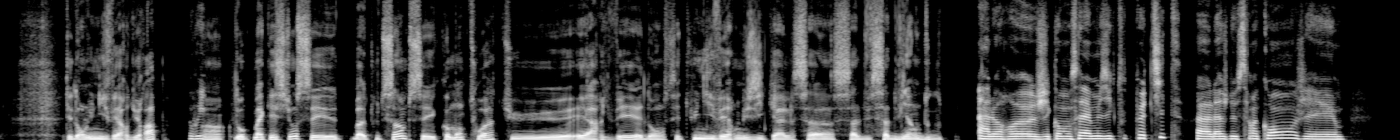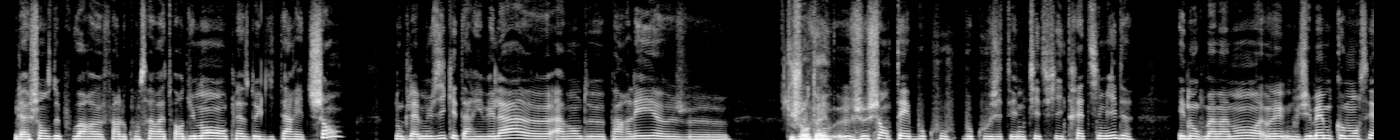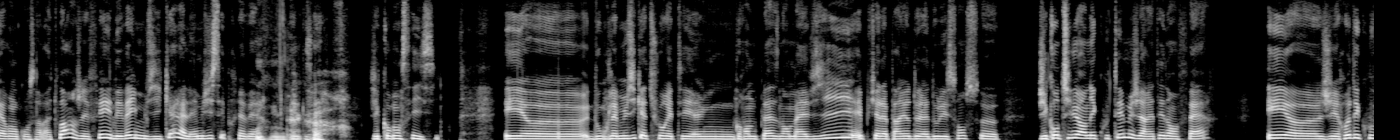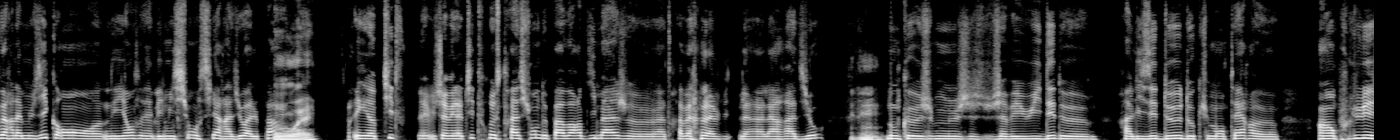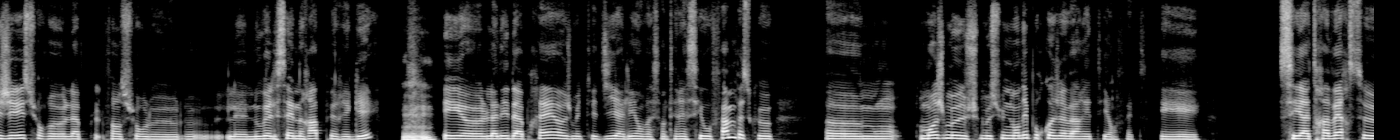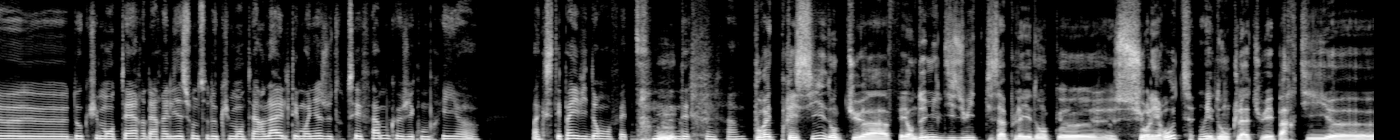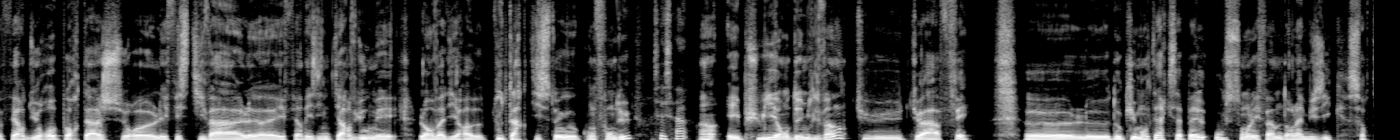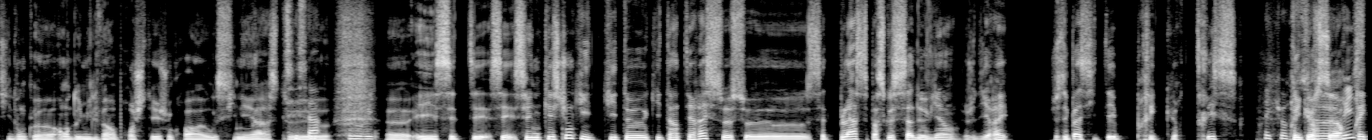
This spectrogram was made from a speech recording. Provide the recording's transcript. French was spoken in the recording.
Tu es dans l'univers du rap. Oui. hein. Donc ma question, c'est bah, toute simple, c'est comment toi, tu es arrivé dans cet univers musical? Ça, ça, ça devient d'où? Alors, euh, j'ai commencé la musique toute petite, à l'âge de 5 ans. J'ai eu la chance de pouvoir faire le conservatoire du Mans en classe de guitare et de chant. Donc, la musique est arrivée là. avant de parler, je, Tu je chantais Je chantais beaucoup, beaucoup. J'étais une petite fille très timide. Et donc, ma maman, euh, j'ai même commencé avant le conservatoire, j'ai fait l'éveil musical à la MJC Prévert. D'accord. J'ai commencé ici. Et euh, donc la musique a toujours été à une grande place dans ma vie. Et puis à la période de l'adolescence, euh, j'ai continué à en écouter, mais j'ai arrêté d'en faire. Et euh, j'ai redécouvert la musique en ayant l'émission aussi à Radio Alpa. Ouais. Et petite, j'avais la petite frustration de ne pas avoir d'image à travers la, vi- la, la radio. Mhm. Donc euh, j'avais eu idée de réaliser deux documentaires, euh, un plus léger sur, euh, la, enfin, sur le, le- les nouvelles scènes rap et reggae. Mhm. Et l'année d'après, je m'étais dit, allez, on va s'intéresser aux femmes parce que moi, je me, je me suis demandé pourquoi j'avais arrêté, en fait. Et c'est à travers ce documentaire, la réalisation de ce documentaire-là et le témoignage de toutes ces femmes que j'ai compris euh, bah, que c'était pas évident, en fait, Mm. d'être une femme. Pour être précis, donc tu as fait en 2018 qui s'appelait donc euh, sur les routes Oui. et donc là tu es parti euh, faire du reportage sur euh, les festivals et faire des interviews mais là on va dire tout artiste confondu C'est ça. hein. Et puis en 2020, tu tu as fait euh, le documentaire qui s'appelle Où sont les femmes dans la musique, sorti donc euh, en 2020, projeté je crois au cinéaste. C'est ça. euh, Oui, oui. euh, et c'était, c'est, c'est une question qui, qui, te, qui t'intéresse, ce, cette place, parce que ça devient, je dirais, je sais pas si tu es précurtrice, précurseur, pré-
